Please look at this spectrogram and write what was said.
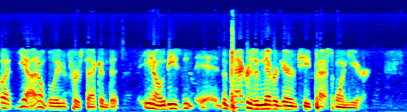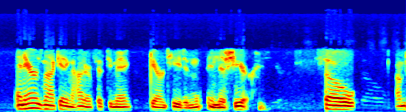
but yeah, I don't believe it for a second that you know these the Packers have never guaranteed past one year, and Aaron's not getting 150 million guaranteed in in this year. So I'm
